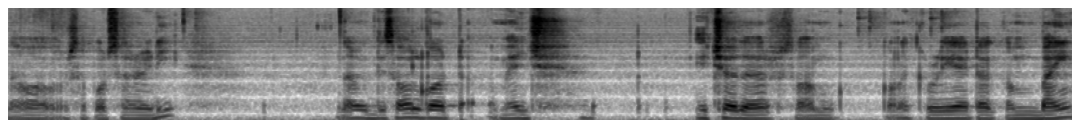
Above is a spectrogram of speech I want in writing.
Now our supports are ready. Now this all got merged each other. So I'm gonna create a combine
